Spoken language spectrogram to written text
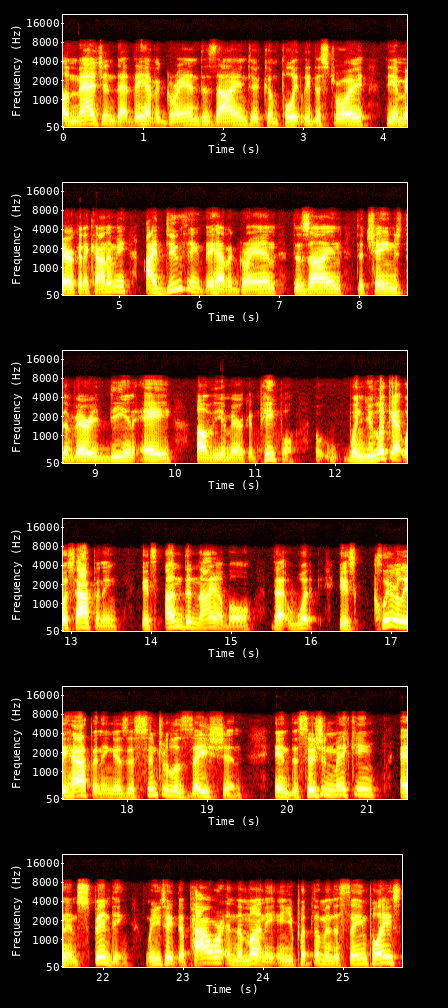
imagine that they have a grand design to completely destroy the American economy. I do think they have a grand design to change the very DNA of the American people. When you look at what's happening, it's undeniable that what is clearly happening is a centralization in decision making and in spending. When you take the power and the money and you put them in the same place,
